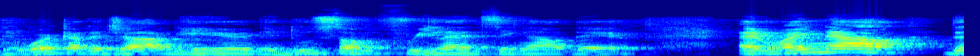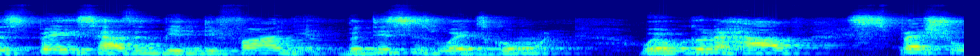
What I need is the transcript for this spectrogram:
They work at a job here, they do some freelancing out there. And right now, the space hasn't been defined yet, but this is where it's going, where we're going to have special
